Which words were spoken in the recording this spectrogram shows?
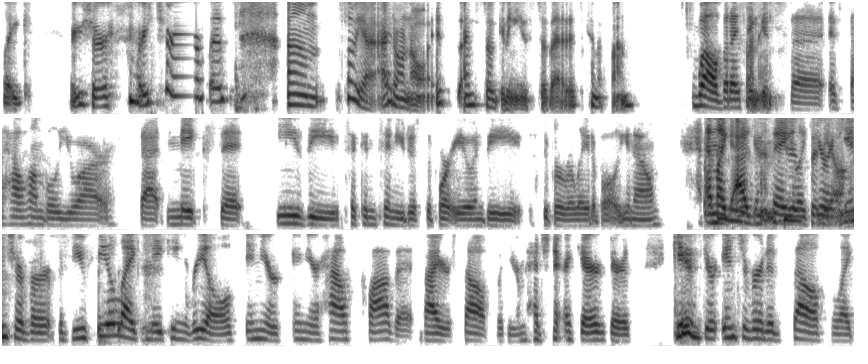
Like, are you sure? Are you sure of this? Um, so yeah, I don't know. It's I'm still getting used to that. It's kind of fun. Well, but I think it's the it's the how humble you are that makes it easy to continue to support you and be super relatable, you know? And like as you say, like you're an introvert, but do you feel like making reels in your in your house closet by yourself with your imaginary characters gives your introverted self like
